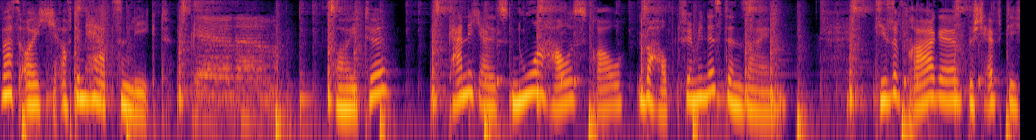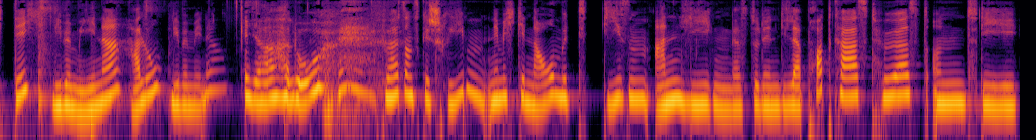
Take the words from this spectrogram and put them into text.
Was euch auf dem Herzen liegt. Heute kann ich als nur Hausfrau überhaupt Feministin sein? Diese Frage beschäftigt dich, liebe Mena. Hallo, liebe Mena. Ja, hallo. Du hast uns geschrieben, nämlich genau mit diesem Anliegen, dass du den Lila Podcast hörst und die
